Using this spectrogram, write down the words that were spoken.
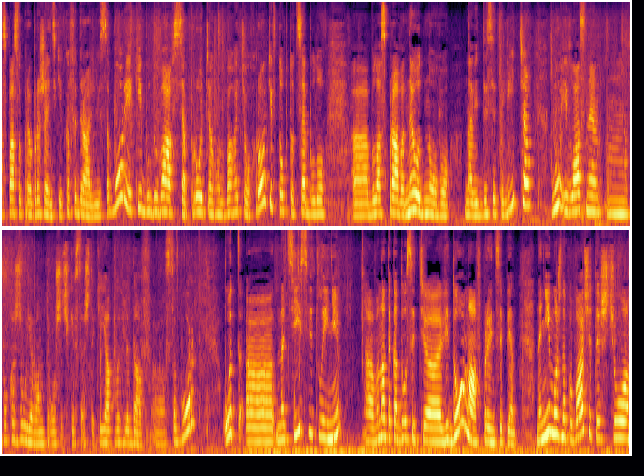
Спасо-Преображенський кафедральний собор, який будувався протягом багатьох років. Тобто, це було, була справа не одного навіть десятиліття. Ну і, власне, покажу я вам трошечки все ж таки, як виглядав собор. От на цій світлині. Вона така досить відома, в принципі. На ній можна побачити, що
